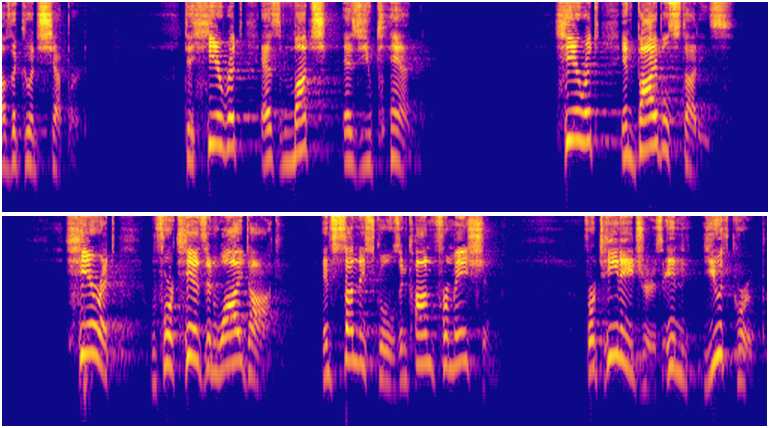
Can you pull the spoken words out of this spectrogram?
of the Good Shepherd, to hear it as much as you can. Hear it in Bible studies. Hear it for kids in Wyandotte, in Sunday schools, in confirmation, for teenagers in youth group.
